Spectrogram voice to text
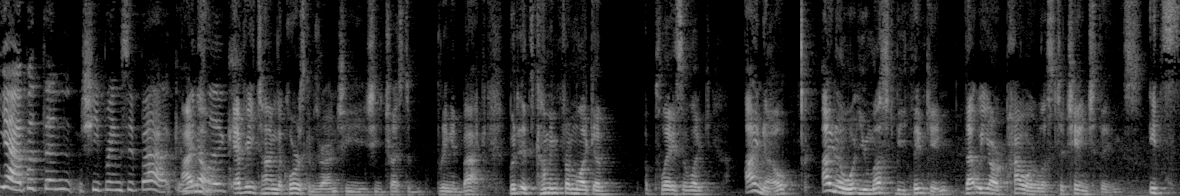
Yeah, but then she brings it back. I know. Like, Every time the chorus comes around, she she tries to bring it back, but it's coming from like a a place of like, I know, I know what you must be thinking that we are powerless to change things. Its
